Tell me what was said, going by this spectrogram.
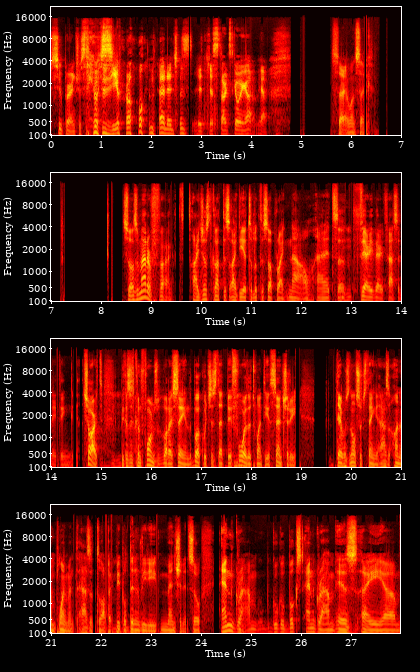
super interesting. It was zero, and then it just it just starts going up. Yeah. Sorry, one sec. So, as a matter of fact, I just got this idea to look this up right now, and it's a Mhm. very, very fascinating chart because it conforms with what I say in the book, which is that before the 20th century, there was no such thing as unemployment as a topic. Mhm. People didn't really mention it. So, Ngram, Google Books Ngram, is a um,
